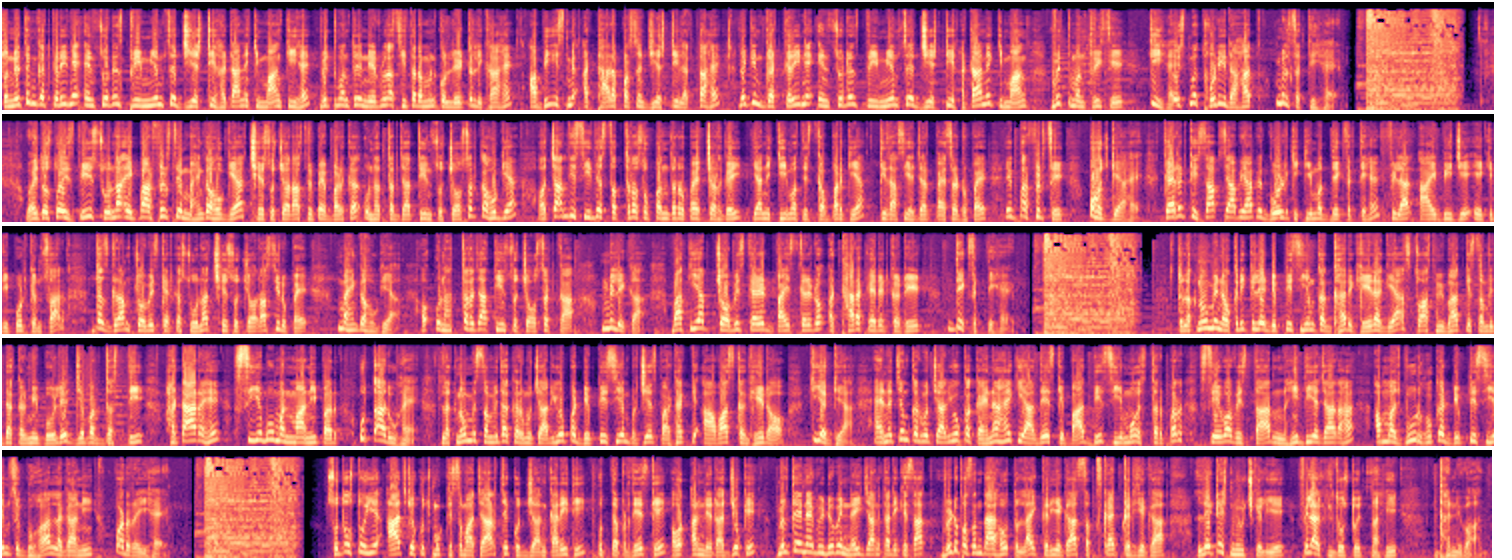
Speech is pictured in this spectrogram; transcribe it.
तो नितिन गडकरी ने इंश्योरेंस प्रीमियम से जीएसटी हटाने की मांग की है। वित्त मंत्री निर्मला सीतारमन को लेटर लिखा है। अभी इसमें 18 परसेंट जीएसटी लगता है, लेकिन गडकरी ने इंश्योरेंस प्रीमियम से जीएसटी हटाने की मांग वित्त मंत्री से की है। तो इसमें थोड़ी राहत मिल सकती है। वही दोस्तों, इस बीच सोना एक बार फिर से महँगा हो गया। छह सौ चौरासी रुपए बढ़कर उनहत्तर हज़ार तीन सौ चौसठ का हो गया और चांदी सीधे सत्रह सौ पंद्रह रुपए चढ़ गई, यानी कीमत इसका बढ़ गया। तिरासी हज़ार पैंसठ रुपए एक बार फिर से पहुँच गया है। कैरेट के हिसाब से आप यहाँ पे गोल्ड की कीमत देख सकते हैं। फ़िलहाल आईबीजे की रिपोर्ट के अनुसार दस ग्राम चौबीस कैरेट का सोना छह सौ चौरासी रुपए महँगा हो गया और उनहत्तर हज़ार तीन सौ चौसठ का मिलेगा। बाकी आप चौबीस कैरेट, बाईस कैरेट और अट्ठारह कैरेट का रेट देख सकते हैं। तो लखनऊ में नौकरी के लिए डिप्टी सीएम का घर घेरा गया। स्वास्थ्य विभाग के संविदा कर्मी बोले, ज़बरदस्ती हटा रहे सीएमओ मनमानी पर उतारू हैं। लखनऊ में संविदा कर्मचारियों पर डिप्टी सीएम ब्रजेश पाठक के आवास का घेराव किया गया। एनएचएम कर्मचारियों का कहना है कि आदेश के बाद भी सीएमओ स्तर पर सेवा विस्तार नहीं दिया जा रहा। अब मजबूर होकर डिप्टी सीएम से गुहार लगानी पड़ रही है। सो दोस्तों, ये आज के कुछ मुख्य समाचार थे, कुछ जानकारी थी उत्तर प्रदेश के और अन्य राज्यों के। मिलते हैं नए वीडियो में नई जानकारी के साथ। वीडियो पसंद आया हो तो लाइक करिएगा, सब्सक्राइब करिएगा। लेटेस्ट न्यूज़ के लिए फ़िलहाल के दोस्तों इतना ही। धन्यवाद।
